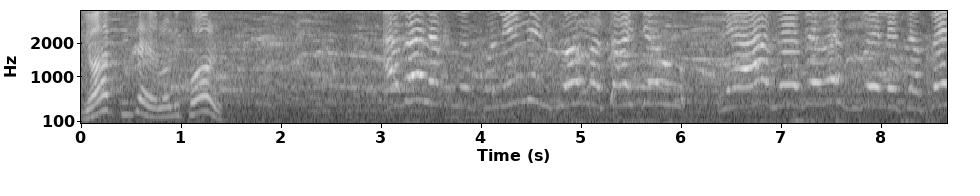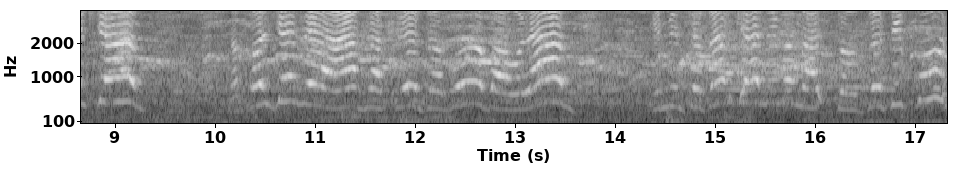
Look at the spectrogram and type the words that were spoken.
יואב, תיזהר לא ליפול! אבא, אנחנו יכולים לנסוע מתישהו להר אברסט ולטפל שם? נכון שזה ההר הכי גבוה בעולם? כי מסתבר שאני ממש טוב בטיפוס!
